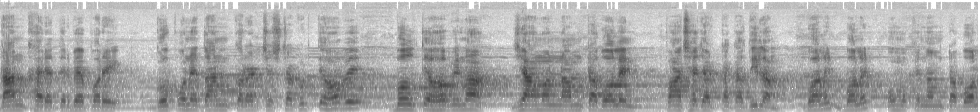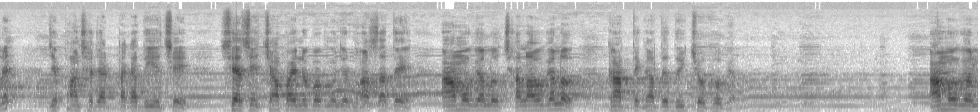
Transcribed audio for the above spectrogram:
দান খায়রাতের ব্যাপারে। গোপনে দান করার চেষ্টা করতে হবে। বলতে হবে না যে আমার নামটা বলেন, পাঁচ হাজার টাকা দিলাম। বলেন বলেন, অমুকের নামটা বলেন। যে পাঁচ হাজার টাকা দিয়েছে শেষে চাঁপাই নবাবগঞ্জের ভাষাতে আমও গেল, ছালাও গেল, কাঁদতে কাঁদতে দুই চোখও গেল। আমও গেল,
